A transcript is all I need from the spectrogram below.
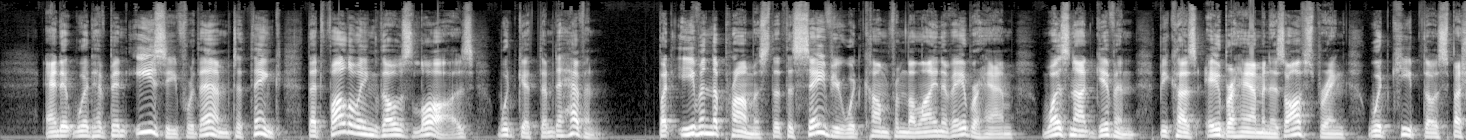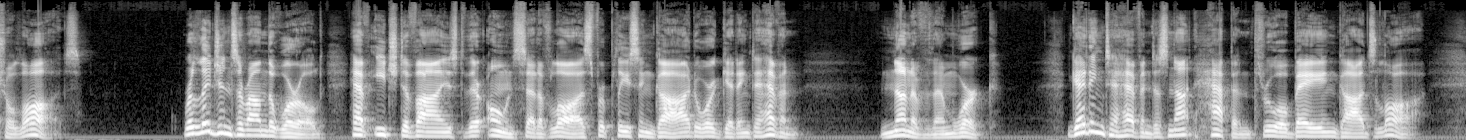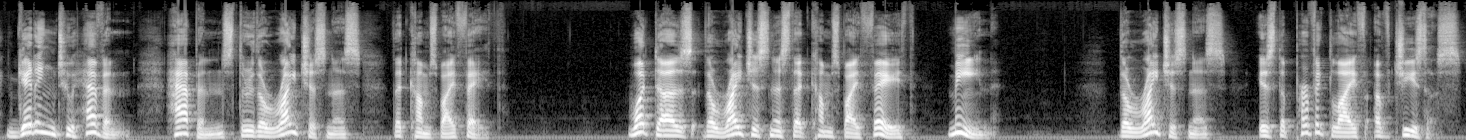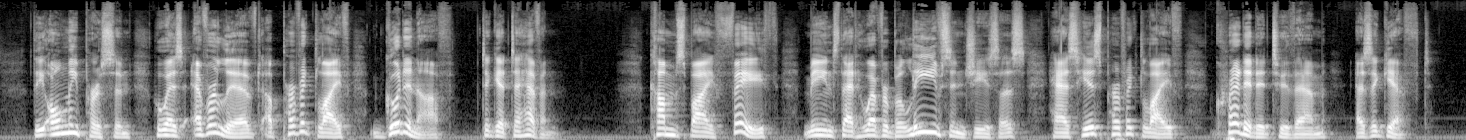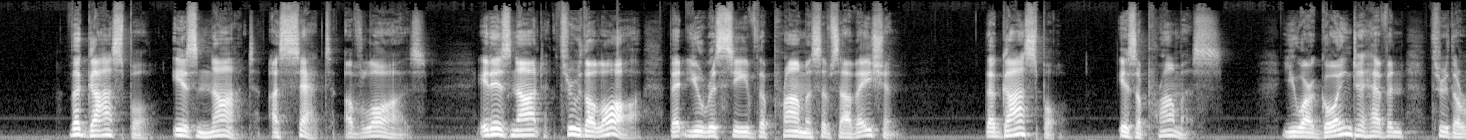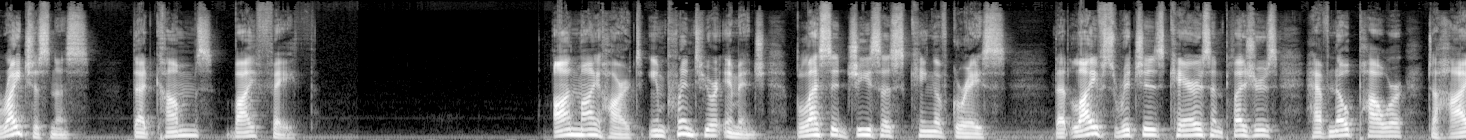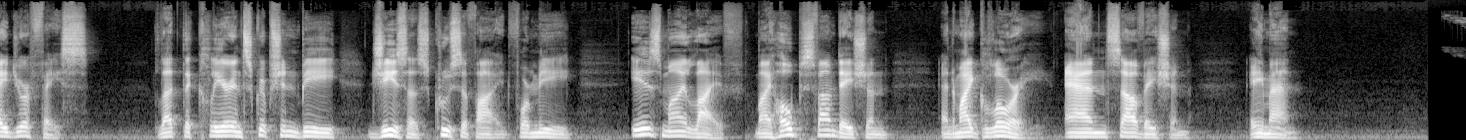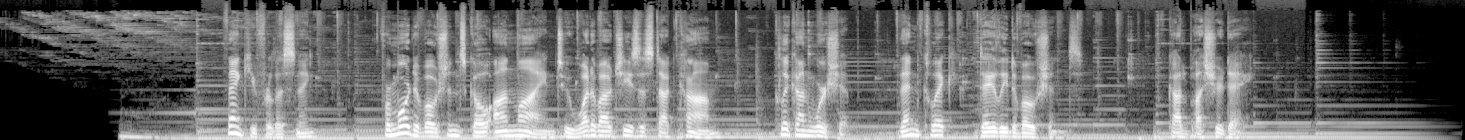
and it would have been easy for them to think that following those laws would get them to heaven. But even the promise that the Savior would come from the line of Abraham was not given because Abraham and his offspring would keep those special laws. Religions around the world have each devised their own set of laws for pleasing God or getting to heaven. None of them work. Getting to heaven does not happen through obeying God's law. Getting to heaven happens through the righteousness that comes by faith. What does the righteousness that comes by faith mean? The righteousness is the perfect life of Jesus, the only person who has ever lived a perfect life good enough to get to heaven. Comes by faith means that whoever believes in Jesus has his perfect life credited to them as a gift. The gospel is not a set of laws. It is not through the law that you receive the promise of salvation. The gospel is a promise. You are going to heaven through the righteousness that comes by faith. On my heart imprint your image, blessed Jesus, King of grace, that life's riches, cares, and pleasures have no power to hide your face. Let the clear inscription be Jesus crucified for me is my life, my hope's foundation, and my glory and salvation. Amen. Thank you for listening. For more devotions, go online to whataboutjesus.com, click on Worship, then click Daily Devotions. God bless your day.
